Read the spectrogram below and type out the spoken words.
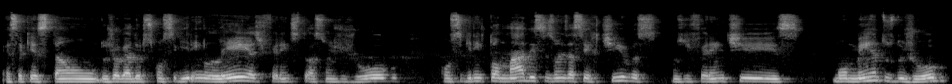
essa questão dos jogadores conseguirem ler as diferentes situações de jogo, conseguirem tomar decisões assertivas nos diferentes momentos do jogo.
